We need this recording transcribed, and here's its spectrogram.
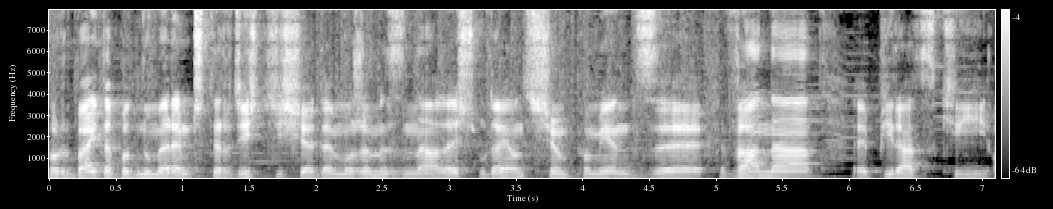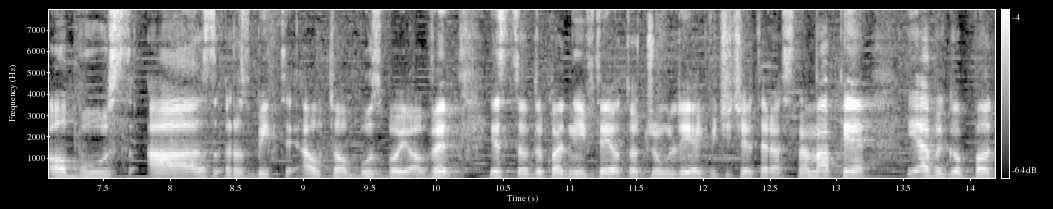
Fortbyte'a pod numerem 47 możemy znaleźć udając się pomiędzy Vana, e, piracki obóz, a rozbity autobus bojowy. Jest to dokładniej w tej oto dżungli, jak widzicie teraz na mapie. I aby go podnieść,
